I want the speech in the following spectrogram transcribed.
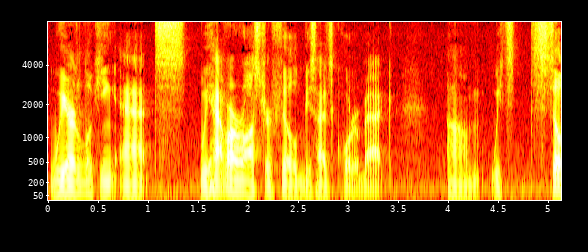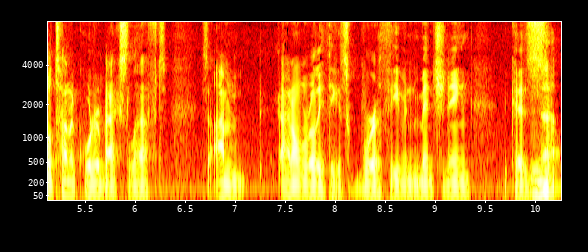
we are looking at we have our roster filled besides quarterback. Um, we still a ton of quarterbacks left. So I'm I don't really think it's worth even mentioning because no.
